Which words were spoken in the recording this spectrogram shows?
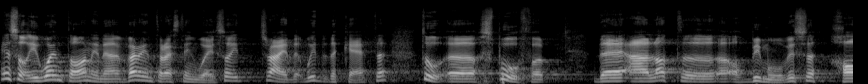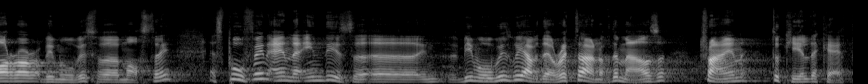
And so he went on in a very interesting way. So he tried with the cat to uh, spoof. There are a lot uh, of B movies, horror B movies uh, mostly, spoofing. And in these uh, B movies, we have the return of the mouse trying to kill the cat.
